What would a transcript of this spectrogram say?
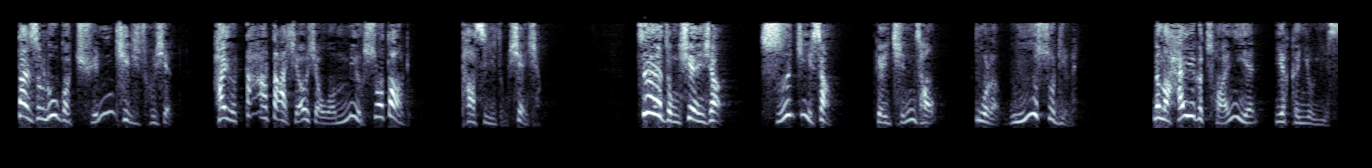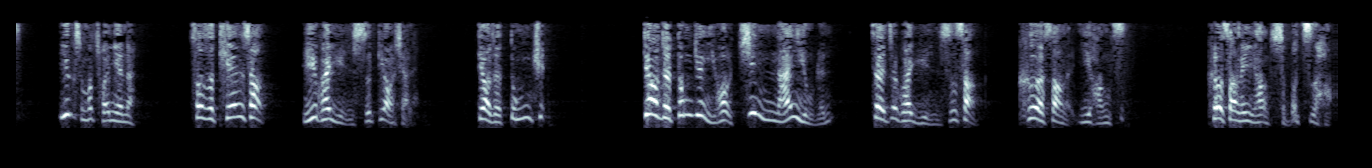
但是如果群体的出现，还有大大小小我们没有说到的。它是一种现象，这种现象实际上给秦朝布了无数的雷。那么还有一个传言也很有意思，一个什么传言呢？说是天上一块陨石掉下来，掉在东郡，掉在东郡以后，竟然有人在这块陨石上刻上了一行字，刻上了一行什么字哈？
